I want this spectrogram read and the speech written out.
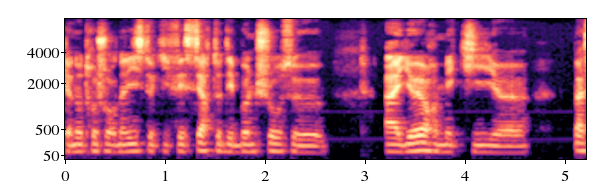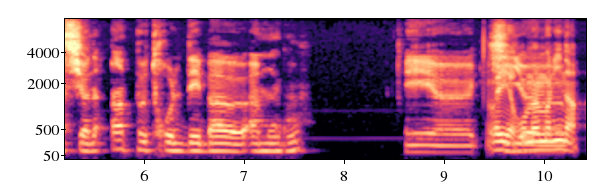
qu'un autre journaliste qui fait certes des bonnes choses ailleurs, mais qui passionne un peu trop le débat à mon goût. Et qui, oui, Romain Molina.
